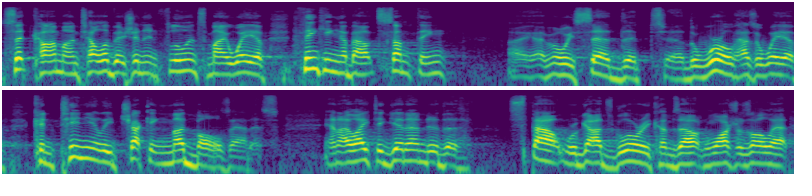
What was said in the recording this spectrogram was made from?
sitcom on television influence my way of thinking about something. I, have always said that uh, the world has a way of continually chucking mud balls at us. And I like to get under the spout where God's glory comes out and washes all that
